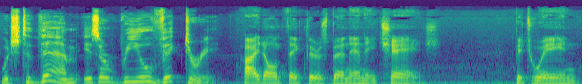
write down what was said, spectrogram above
which to them is a real victory. I don't think there's been any change between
